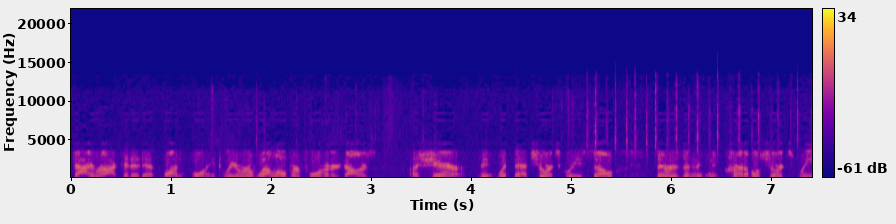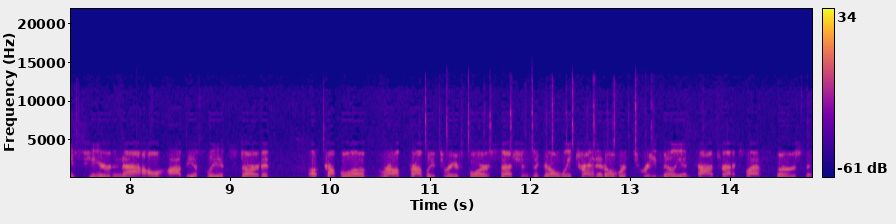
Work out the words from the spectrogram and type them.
skyrocketed at one point. We were well over four hundred dollars a share with that short squeeze. So there is an incredible short squeeze here now. Obviously, it started a couple of probably three, or four sessions ago. We traded over three million contracts last Thursday,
